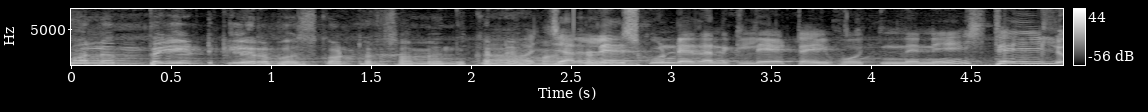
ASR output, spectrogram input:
వాళ్ళంతా ఏంటి క్లియర్ పోసుకుంటారు స్వామి ఎందుకని నేను మాట్లాడను. జల్లేసుకుండే దానికి లేట్ అయిపోతుందని స్టైల్.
